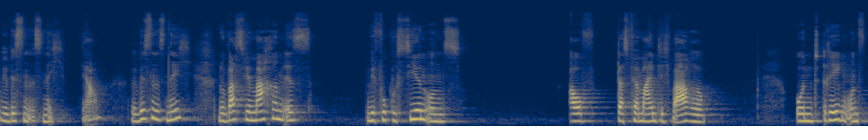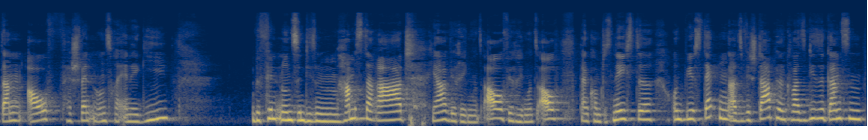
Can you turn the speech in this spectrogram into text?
Wir wissen es nicht, ja. Wir wissen es nicht. Nur was wir machen ist, wir fokussieren uns auf das vermeintlich Wahre und regen uns dann auf, verschwenden unsere Energie, befinden uns in diesem Hamsterrad, ja, wir regen uns auf, wir regen uns auf, dann kommt das nächste und wir stacken, also wir stapeln quasi diese ganzen,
